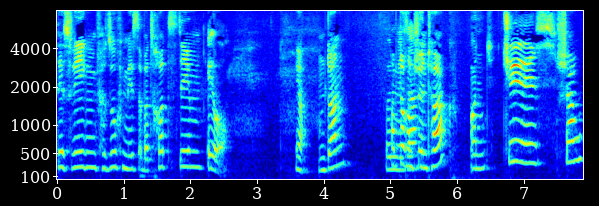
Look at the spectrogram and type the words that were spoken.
Deswegen versuchen wir es aber trotzdem. Ja. Ja, und dann habt noch einen schönen Tag. Und tschüss. Ciao.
